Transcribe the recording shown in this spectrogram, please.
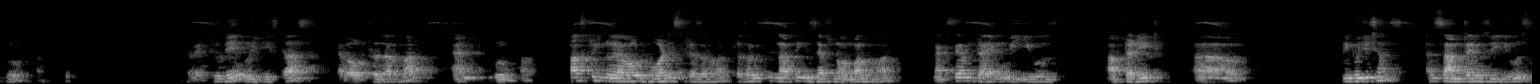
গ্রুপ ভার্ব। তাহলে today we discuss about phrasal verb and group verb. First, we know about what is phrasal verb. Phrasal verb is nothing; it's just normal verb. Maximum time we use after it uh, prepositions, and sometimes we use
